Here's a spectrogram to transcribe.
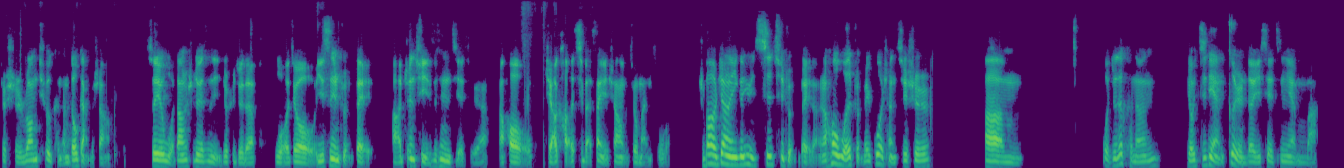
就是 Round Two 可能都赶不上。所以我当时对自己就是觉得。我就一次性准备啊，争取一次性解决，然后只要考到七百三以上就满足，是抱着这样一个预期去准备的。然后我的准备过程其实，嗯，我觉得可能有几点个人的一些经验吧。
